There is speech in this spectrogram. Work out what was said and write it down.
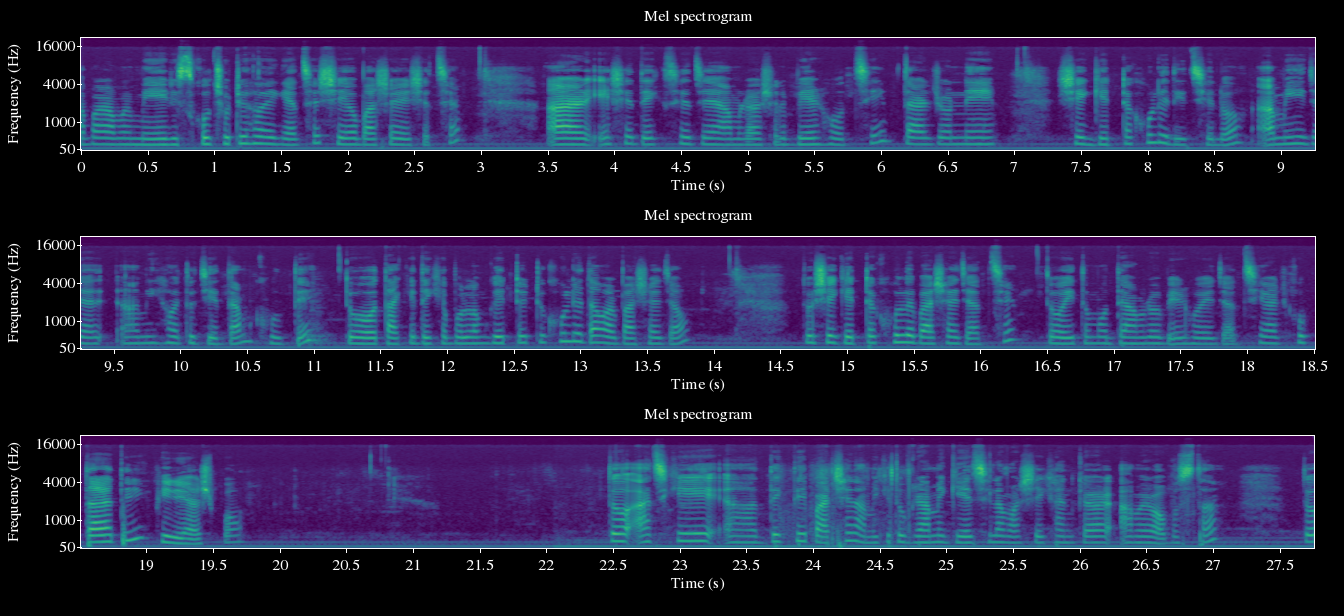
আবার আমার মেয়ের স্কুল ছুটি হয়ে গেছে, সেও বাসায় এসেছে। আর এসে দেখছে যে আমরা আসলে বের হচ্ছি। তার জন্যে সে গেটটা খুলে দিচ্ছিল। আমি আমি হয়তো যেতাম খুলতে। তো তাকে দেখে বললাম, গেটটা একটু খুলে দাও আর বাসায় যাও। তো সেই গেটটা খুলে বাসায় যাচ্ছে। তো ইতোমধ্যে আমরাও বের হয়ে যাচ্ছি আর খুব তাড়াতাড়ি ফিরে আসব। তো আজকে দেখতেই পাচ্ছেন আমি কিন্তু গ্রামে গিয়েছিলাম আর সেখানকার আমের অবস্থা। তো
